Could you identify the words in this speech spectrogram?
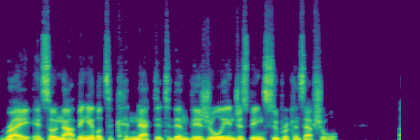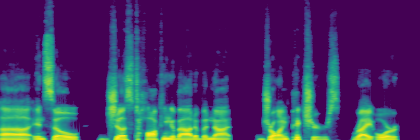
Right. And so not being able to connect it to them visually and just being super conceptual. Uh, and so just talking about it, but not drawing pictures, right? Or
